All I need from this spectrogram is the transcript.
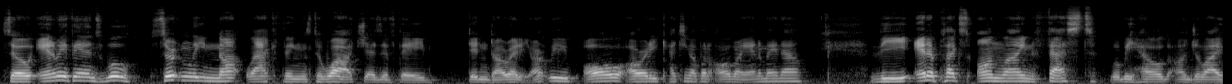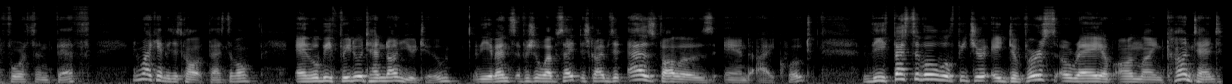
so anime fans will certainly not lack things to watch as if they didn't already. Aren't we all already catching up on all of our anime now? The Aniplex Online Fest will be held on July 4th and 5th. And why can't they just call it festival? And will be free to attend on YouTube. The event's official website describes it as follows, and I quote The festival will feature a diverse array of online content,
